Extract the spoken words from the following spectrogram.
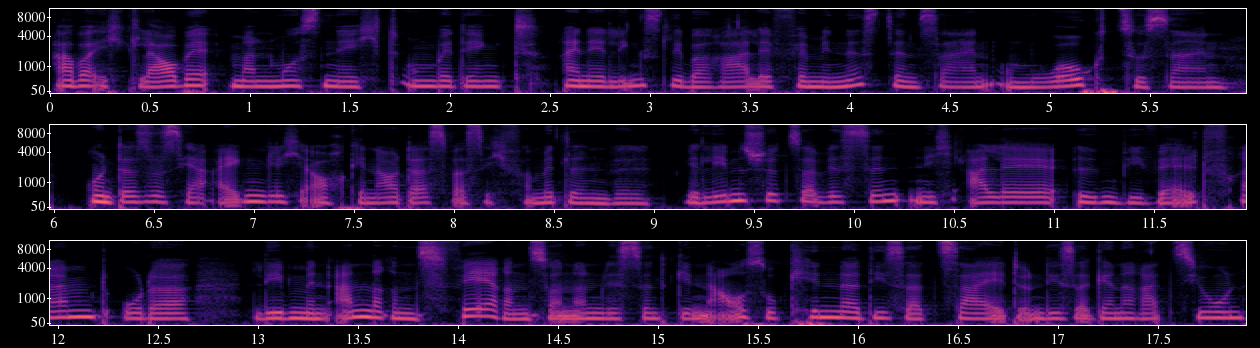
Aber ich glaube, man muss nicht unbedingt eine linksliberale Feministin sein, um woke zu sein. Und das ist ja eigentlich auch genau das, was ich vermitteln will. Wir Lebensschützer, wir sind nicht alle irgendwie weltfremd oder leben in anderen Sphären, sondern wir sind genauso Kinder dieser Zeit und dieser Generation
